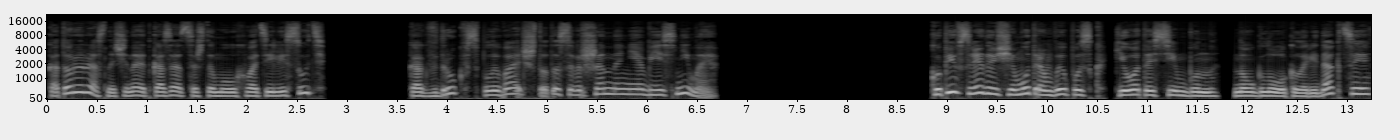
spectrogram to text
Который раз начинает казаться, что мы ухватили суть, как вдруг всплывает что-то совершенно необъяснимое. Купив следующим утром выпуск «Киото Симбун» на углу около редакции,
